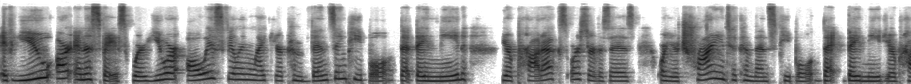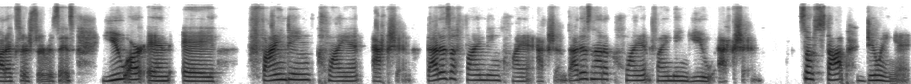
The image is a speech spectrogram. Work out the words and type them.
If you are in a space where you are always feeling like you're convincing people that they need your products or services, or you're trying to convince people that they need your products or services, you are in a finding client action. That is a finding client action. That is not a client finding you action. So stop doing it.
